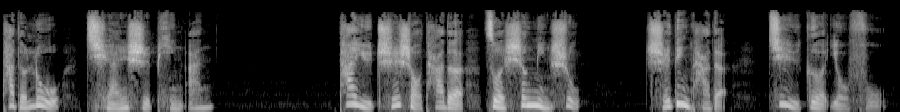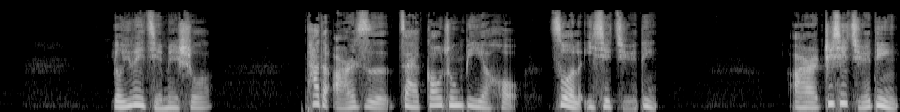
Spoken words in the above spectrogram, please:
他的路全是平安。他与持守他的做生命树，持定他的俱各有福。有一位姐妹说。她的儿子在高中毕业后做了一些决定，而这些决定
